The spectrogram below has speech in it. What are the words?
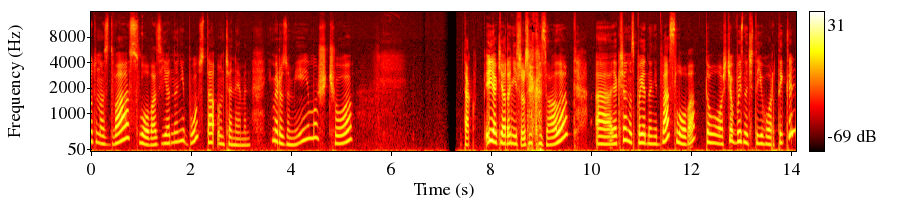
Тут у нас два слова з'єднані бус та unternehmen. І ми розуміємо, що. Так, і як я раніше вже казала, е, якщо у нас поєднані два слова, то щоб визначити його артикль,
